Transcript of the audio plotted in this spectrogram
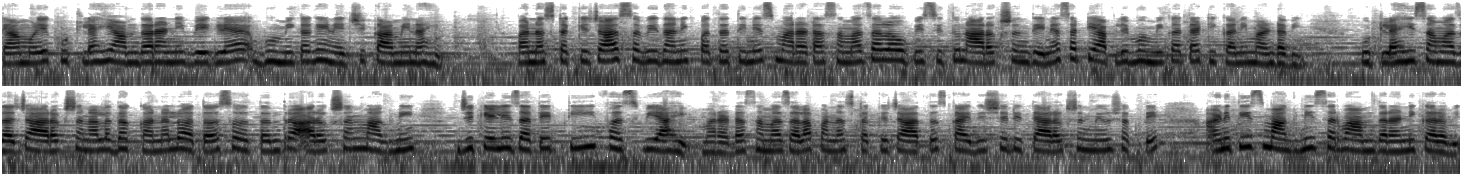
त्यामुळे कुठल्याही आमदारांनी वेगळ्या भूमिका घेण्याची कामे नाही. पन्नास टक्केच्या संविधानिक पद्धतीनेच मराठा समाजाला ओबीसीतून आरक्षण देण्यासाठी आपली भूमिका त्या ठिकाणी मांडावी. कुठल्याही समाजाच्या आरक्षणाला धक्का न लावता स्वतंत्र आरक्षण मागणी जी केली जाते ती फसवी आहे. मराठा समाजाला पन्नास टक्केच्या आतच कायदेशीररित्या आरक्षण मिळू शकते आणि तीच मागणी सर्व आमदारांनी करावी.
